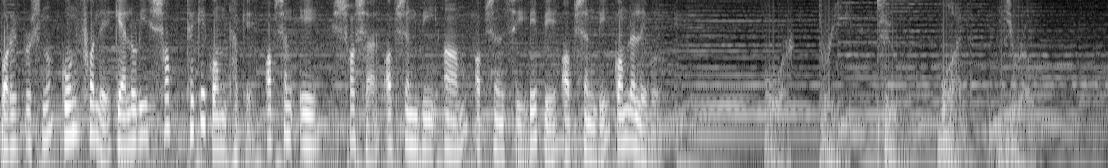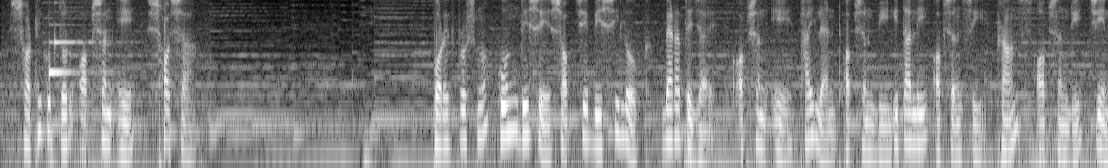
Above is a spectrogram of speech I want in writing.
পরের প্রশ্ন কোন ফলে ক্যালোরি সব থেকে কম থাকে? অপশন এ শশা অপশন বি আম অপশন সি পেঁপে অপশন ডি কমলা লেবু সঠিক উত্তর অপশন এ, শশা। পরের প্রশ্ন, কোন দেশে সবচেয়ে বেশি লোক বেড়াতে যায়? Option A, Thailand. Option B, Italy. Option C, France. Option D, চীন.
